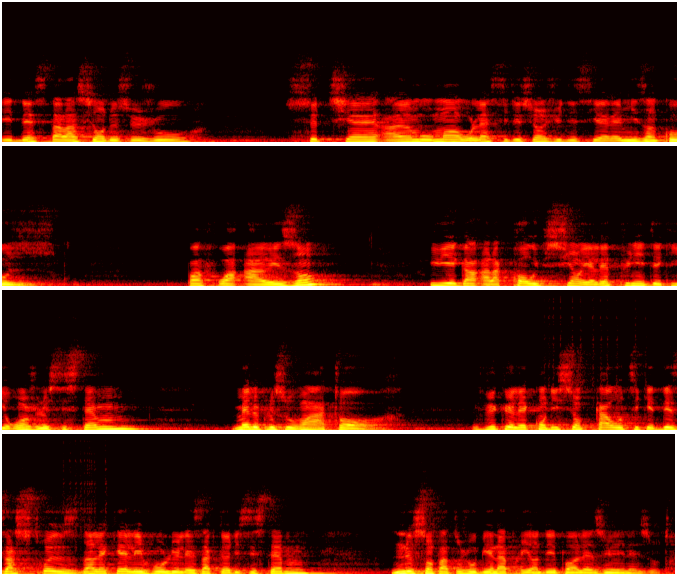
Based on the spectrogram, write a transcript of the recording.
et d'installation de ce jour se tient à un moment où l'institution judiciaire est mise en cause, parfois à raison, eu égard à la corruption et à l'impunité qui rongent le système, mais le plus souvent à tort, vu que les conditions chaotiques et désastreuses dans lesquelles évoluent les acteurs du système ne sont pas toujours bien appréhendées par les uns et les autres.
